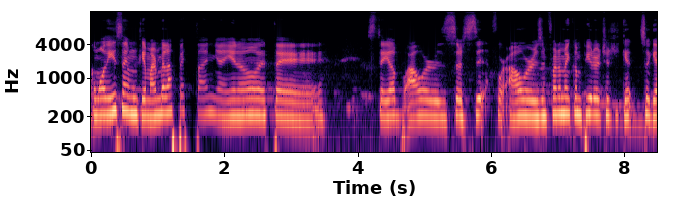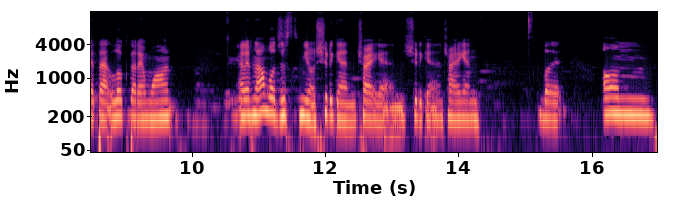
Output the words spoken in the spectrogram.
como dicen, quemarme las pestañas, you know, este, stay up hours or sit for hours in front of my computer to get to get that look that I want. And if not, we'll just, you know, shoot again, try again, shoot again, try again. But um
